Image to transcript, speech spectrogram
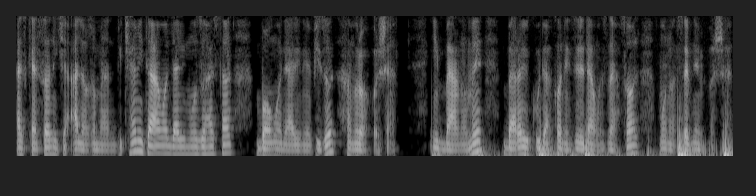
از کسانی که علاقه من به کمی تعمال در این موضوع هستند با ما در این اپیزود همراه باشند این برنامه برای کودکان زیر دوازده سال مناسب نمی باشد.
